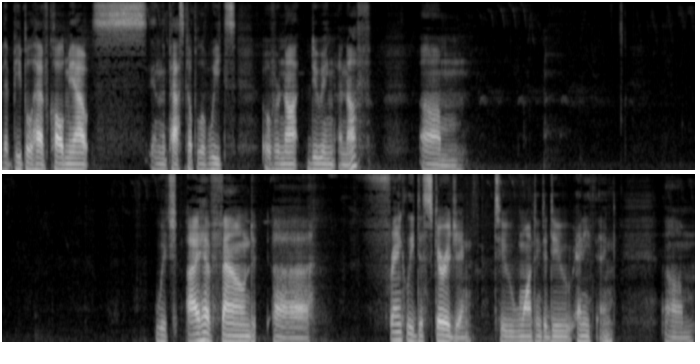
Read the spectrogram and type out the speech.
that people have called me out in the past couple of weeks over not doing enough. Um, which I have found uh, frankly discouraging to wanting to do anything. Um,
